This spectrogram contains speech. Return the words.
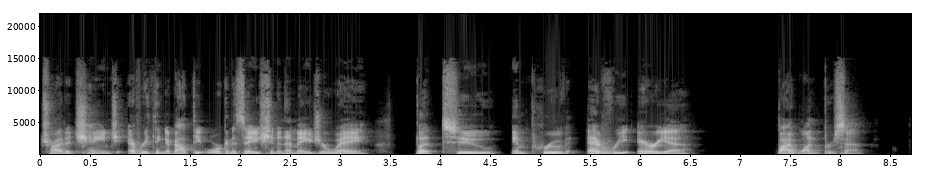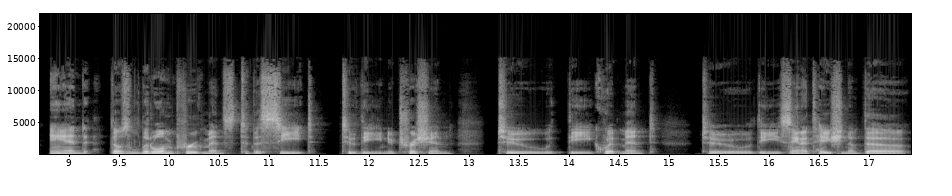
try to change everything about the organization in a major way, but to improve every area by 1%. And those little improvements to the seat, to the nutrition, to the equipment, to the sanitation of the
